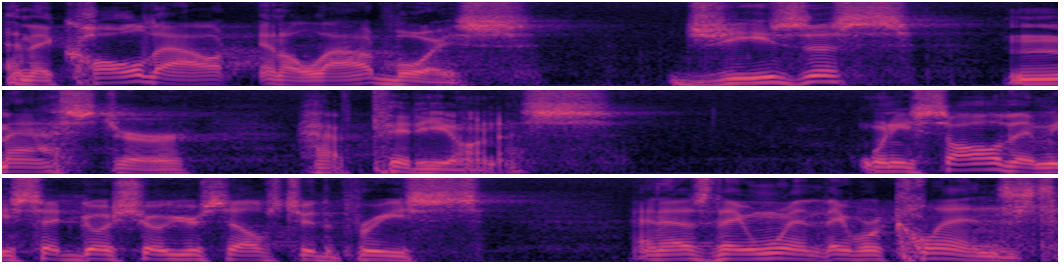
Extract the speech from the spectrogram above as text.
And they called out in a loud voice, Jesus, Master, have pity on us. When he saw them, he said, Go show yourselves to the priests. And as they went, they were cleansed.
